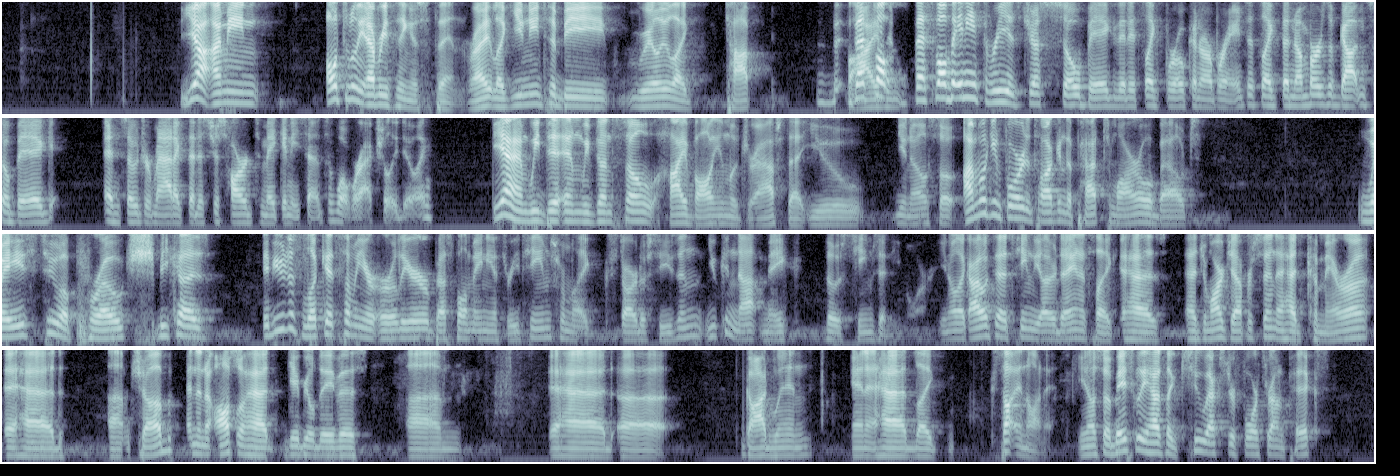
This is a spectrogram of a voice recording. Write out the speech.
Yeah, I mean, ultimately everything is thin, right? Like you need to be really like top. b- best ball, and- best ball mania three is just so big that it's like broken our brains. It's like the numbers have gotten so big and so dramatic that it's just hard to make any sense of what we're actually doing. Yeah, and we did, and we've done so high volume of drafts that you, you know. So I'm looking forward to talking to Pat tomorrow about ways to approach because if you just look at some of your earlier Best Ball Mania three teams from like start of season, you cannot make those teams anymore. You know, like I looked at a team the other day and it's like it has it had Jamar Jefferson, it had Kamara, it had um, Chubb, and then it also had Gabriel Davis, um, it had uh, Godwin, and it had like Sutton on it. You know, so it basically has like two extra fourth round picks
